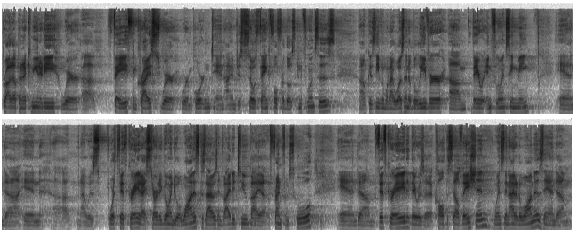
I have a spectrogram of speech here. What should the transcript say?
brought up in a community where uh, faith and Christ were, were important, and I'm just so thankful for those influences because even when I wasn't a believer, um, they were influencing me. And uh, in uh, when I was fourth, fifth grade, I started going to Awanas because I was invited to by a friend from school. And um, fifth grade, there was a call to salvation Wednesday night at Awanas, and um,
